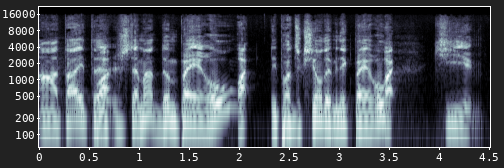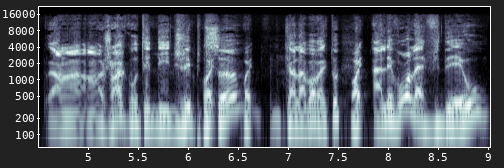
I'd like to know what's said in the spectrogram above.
en tête, euh, Ouais. justement, Dum Perrault, Ouais. les productions Dominique Perrault, Ouais. qui en, en genre côté DJ puis tout ça, il collabore avec toi. Allez voir la vidéo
